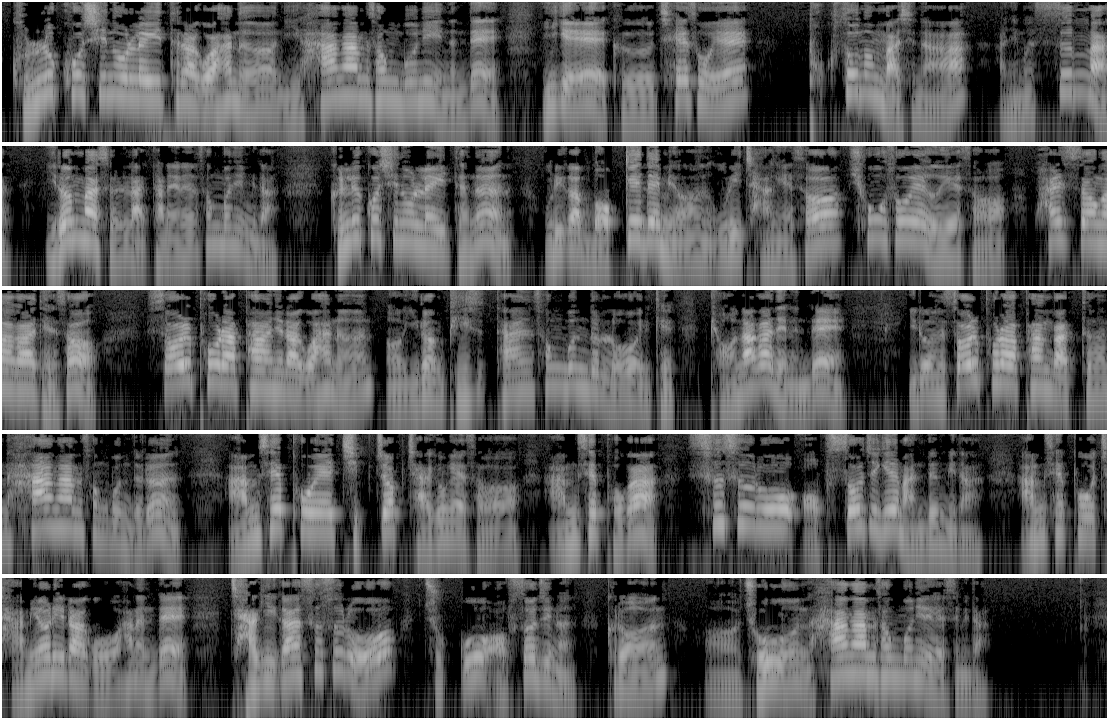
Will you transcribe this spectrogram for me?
글루코시놀레이트라고 하는 이 항암 성분이 있는데 이게 그 채소의 톡 쏘는 맛이나 아니면 쓴맛 이런 맛을 나타내는 성분입니다. 글루코시놀레이트는 우리가 먹게 되면 우리 장에서 효소에 의해서 활성화가 돼서 썰포라판이라고 하는 어, 이런 비슷한 성분들로 이렇게 변화가 되는데 이런 썰포라판 같은 항암 성분들은 암세포에 직접 작용해서 암세포가 스스로 없어지게 만듭니다. 암세포 자멸이라고 하는데 자기가 스스로 죽고 없어지는 그런 어, 좋은 항암 성분이 되겠습니다.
